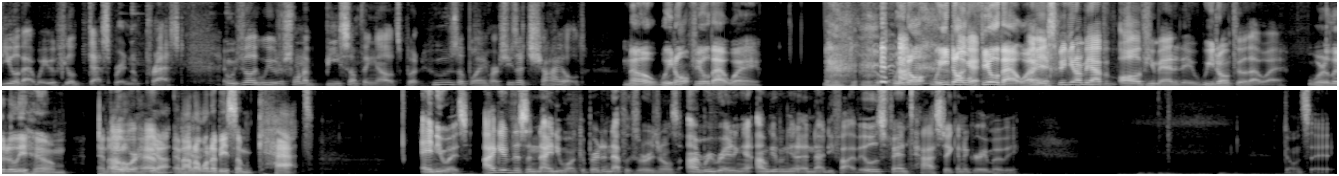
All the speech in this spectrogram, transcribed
feel that way. We feel desperate and oppressed. And we feel like we just want to be something else. But who's to blame her? She's a child. No, we don't feel that way. We don't. We don't Okay, feel that way. Okay, speaking on behalf of all of humanity, we don't feel that way. We're literally him, and I Oh, don't, we're him? Yeah, and I don't want to be some cat. Anyways, I give this a 91 compared to Netflix originals. I'm re-rating it. I'm giving it a 95. It was fantastic and a great movie. Don't say it.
